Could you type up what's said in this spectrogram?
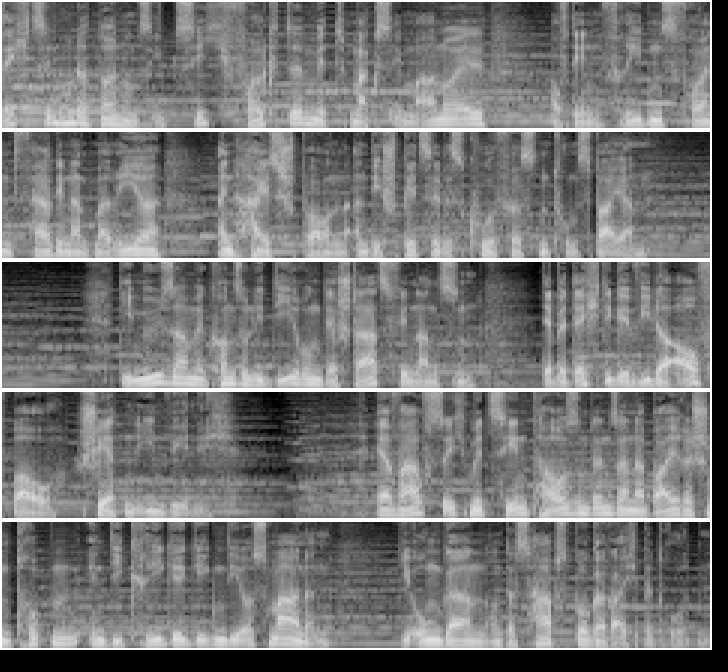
1679 folgte mit Max Emanuel auf den Friedensfreund Ferdinand Maria ein Heißsporn an die Spitze des Kurfürstentums Bayern. Die mühsame Konsolidierung der Staatsfinanzen, der bedächtige Wiederaufbau scherten ihn wenig. Er warf sich mit Zehntausenden seiner bayerischen Truppen in die Kriege gegen die Osmanen, die Ungarn und das Habsburgerreich bedrohten.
